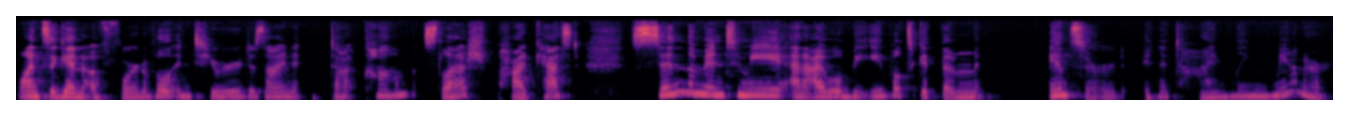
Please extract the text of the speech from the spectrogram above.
Once again, affordableinteriordesign.com slash podcast. Send them in to me and I will be able to get them answered in a timely manner.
